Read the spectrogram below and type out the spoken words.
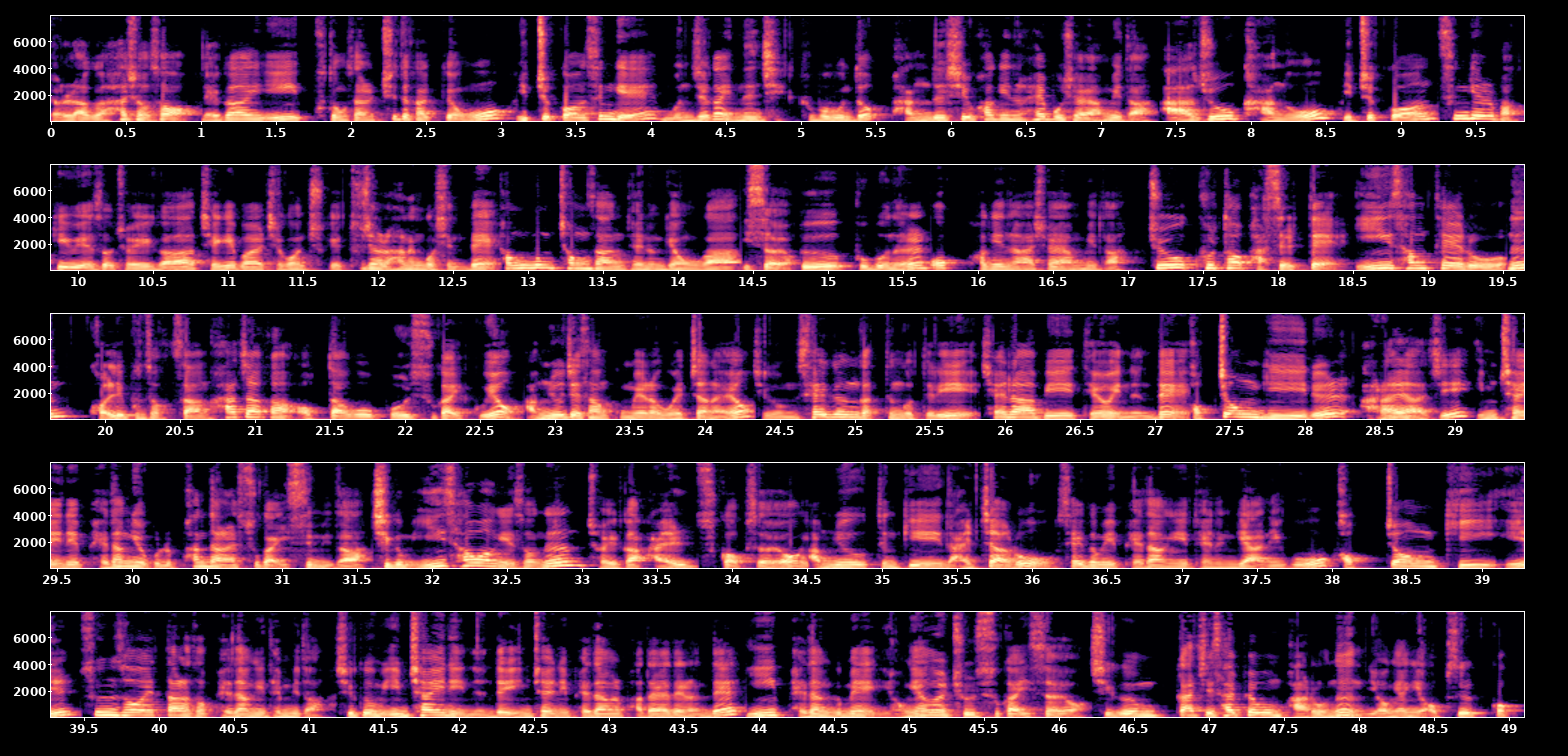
연락을 하셔서 내가 이 부동산을 취득할 경우 입주권 승계에 문제가 있는지 그 부분도 반드시 확인을 해 보셔야 합니다. 아주 간혹 입주권 승계를 받기 위해서 저희가 재개발 재건축에 투자를 하는 것인데 현금 청산되는 경우가 있어요. 그 부분을 꼭 확인을 하셔야 합니다. 쭉 훑어봤을 때 이 상태로는 권리 분석상 하자가 없다고 볼 수가 있고요. 압류재산 공매라고 했잖아요. 지금 세금 같은 것들이 체납이 되어 있는데 법정기 를 알아야지 임차인의 배당 여부를 판단할 수가 있습니다. 지금 이 상황에서는 저희가 알 수가 없어요. 압류 등기 날짜로 세금이 배당이 되는 게 아니고 법정 기일 순서에 따라서 배당이 됩니다. 지금 임차인이 있는데 임차인이 배당을 받아야 되는데 이 배당금에 영향을 줄 수가 있어요. 지금까지 살펴본 바로는 영향이 없을 것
